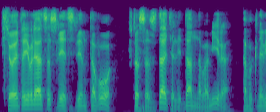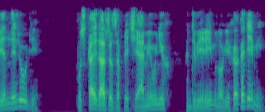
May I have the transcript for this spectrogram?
Все это является следствием того, что создатели данного мира — обыкновенные люди, пускай даже за плечами у них двери многих академий.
